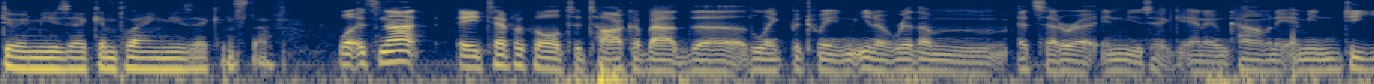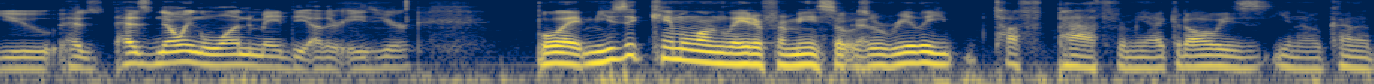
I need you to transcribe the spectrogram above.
doing music and playing music and stuff. Well, it's not atypical to talk about the link between you know rhythm, etc., in music and in comedy. I mean, do you has has knowing one made the other easier? Boy, music came along later for me, so it was a really tough path for me. I could always, you know, kind of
